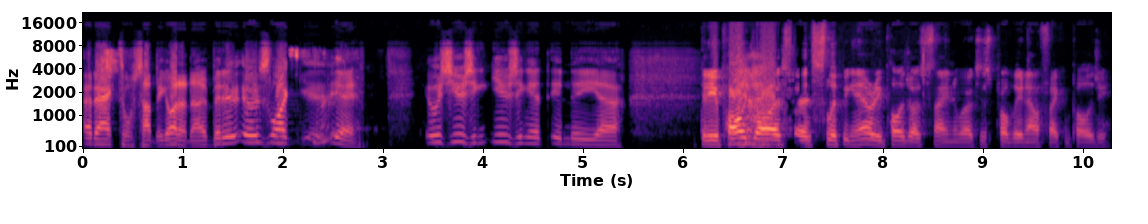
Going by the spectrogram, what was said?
an act or something. I don't know, but it, it was like yeah, it was using using it in the. Uh, Did he apologise for slipping out, or he apologised for saying the works? It's probably another fake apology.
